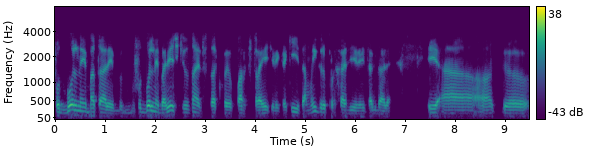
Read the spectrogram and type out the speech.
футбольные баталии, футбольные болельщики знают, что такое парк строителей, какие там игры проходили и так далее. И а, э,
